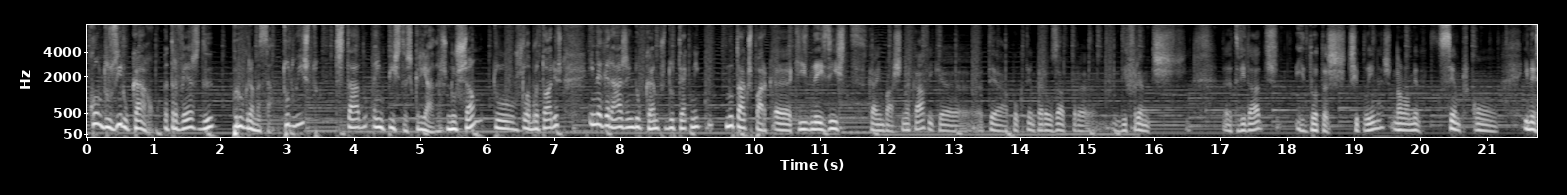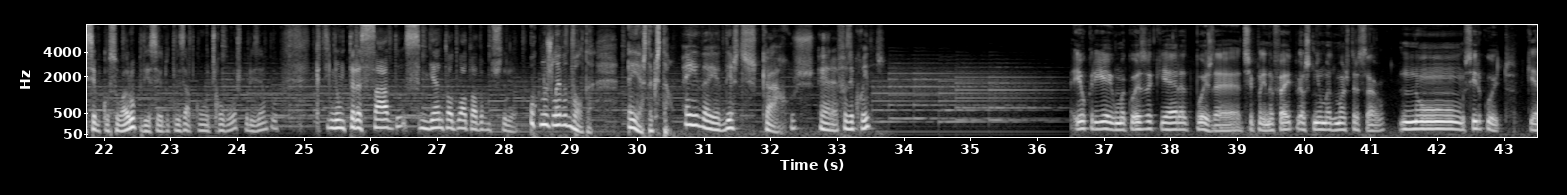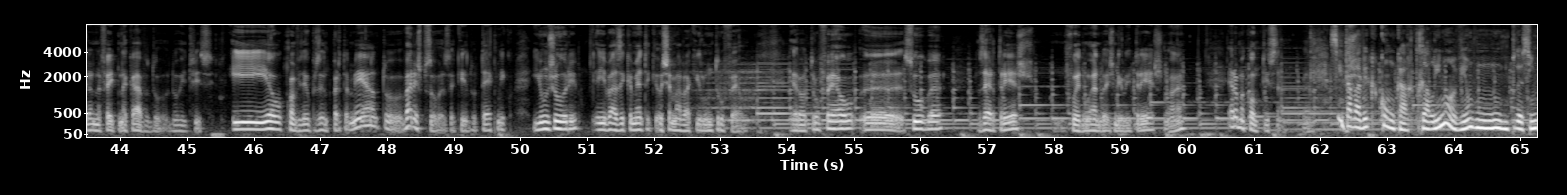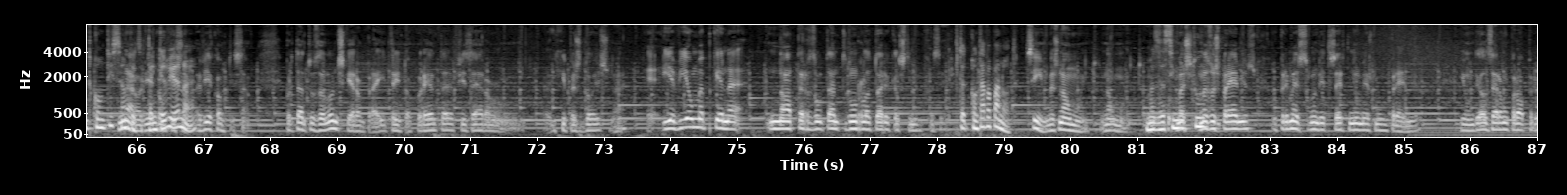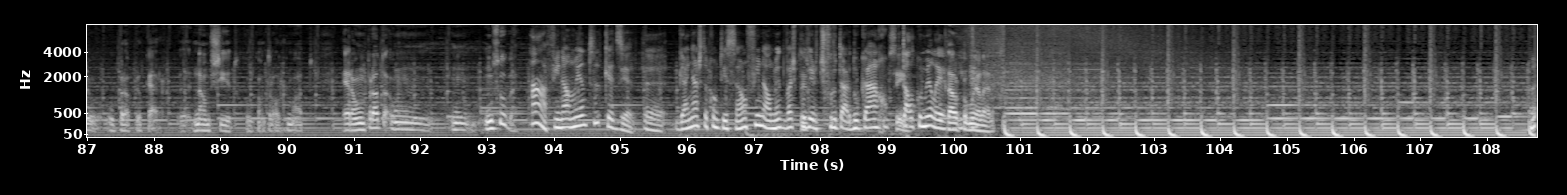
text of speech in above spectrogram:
conduzir o carro através de programação. Tudo isto testado em pistas criadas no chão dos laboratórios e na garagem do campus do técnico no Tagus Park. Que ainda existe cá embaixo na cave que eh, até há pouco tempo era usado para diferentes atividades e de outras disciplinas, normalmente sempre com, e nem sempre com o Subaru, podia ser utilizado com outros robôs, por exemplo, que tinham um traçado semelhante ao do Autódromo do Estoril. O que nos leva de volta a esta questão. A ideia destes carros era fazer corridas? Eu criei uma coisa que era, depois da disciplina feita, eles tinham uma demonstração num circuito, que era feito na cave do, do edifício. E eu convidei o Presidente do Departamento, várias pessoas aqui do técnico e um júri, e basicamente eu chamava aquilo um troféu. Era o troféu uh, Suba 03, foi no ano 2003, não é? Era uma competição. Sim, estava a ver que com um carro de rally não havia um, pedacinho de competição. Não, dizer, tem que haver, não é? Havia competição. Portanto, os alunos que eram para aí 30 ou 40 fizeram equipas de dois, não é? E havia uma pequena nota resultante de um relatório que eles tinham que fazer. Portanto, contava para a nota? Sim, mas não muito, não muito. Mas acima mas, de tudo... Mas os prémios, o primeiro, segundo e terceiro tinham mesmo um prémio. E um deles era um próprio, o próprio carro, eh, não mexido, com controle remoto. Era um, proto, um, um, um suba. Ah, finalmente, quer dizer, uh, ganhaste a competição, finalmente vais poder desfrutar do carro Sim, tal como ele é. Tal como ele era.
